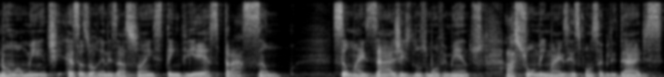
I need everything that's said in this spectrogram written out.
Normalmente, essas organizações têm viés para ação. São mais ágeis nos movimentos, assumem mais responsabilidades.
